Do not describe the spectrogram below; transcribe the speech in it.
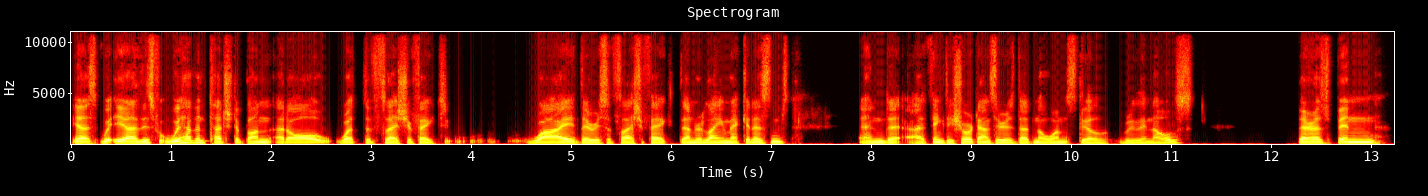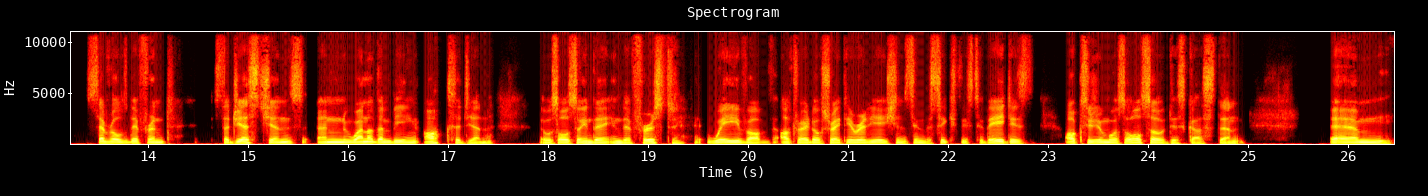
Yes, we, yeah, this we haven't touched upon at all what the flash effect, why there is a flash effect, the underlying mechanisms, and uh, I think the short answer is that no one still really knows. There has been several different suggestions, and one of them being oxygen. It was also in the in the first wave of ultra dose rate irradiations in the 60s to the 80s, oxygen was also discussed then. Um,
